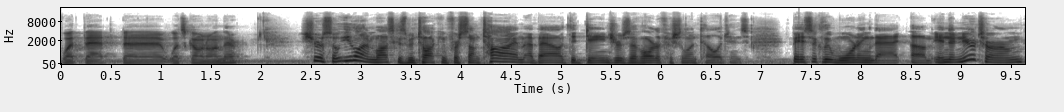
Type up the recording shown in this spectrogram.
what that uh, what's going on there? Sure. So Elon Musk has been talking for some time about the dangers of artificial intelligence, basically warning that um, in the near term,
